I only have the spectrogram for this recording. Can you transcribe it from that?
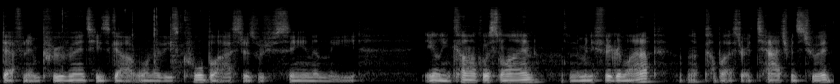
definite improvement. He's got one of these cool blasters, which you've seen in the Alien Conquest line in the minifigure lineup. A couple extra attachments to it.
